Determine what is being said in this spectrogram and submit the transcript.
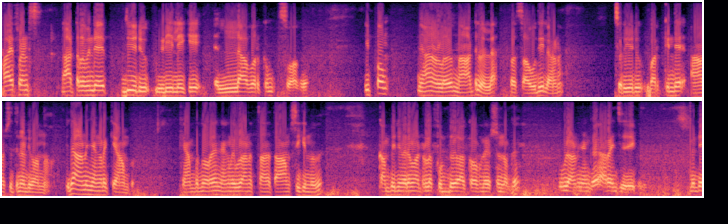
ഹായ് ഫ്രണ്ട്സ് നാട്ടറിവിന്റെ പുതിയൊരു വീഡിയോയിലേക്ക് എല്ലാവർക്കും സ്വാഗതം. ഇപ്പം ഞാനുള്ളത് നാട്ടിലല്ല ഇപ്പം സൗദിയിലാണ്. ചെറിയൊരു വർക്കിന്റെ ആവശ്യത്തിന് വേണ്ടി വന്ന ഇതാണ് ഞങ്ങളുടെ ക്യാമ്പ്. ക്യാമ്പ് എന്ന് പറഞ്ഞാൽ ഞങ്ങൾ ഇവിടെയാണ് താമസിക്കുന്നത്. കമ്പനിപരമായിട്ടുള്ള ഫുഡ് അക്കോമഡേഷൻ ഒക്കെ ഇവിടെയാണ് ഞങ്ങൾക്ക് അറേഞ്ച് ചെയ്തിരിക്കുന്നത്.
